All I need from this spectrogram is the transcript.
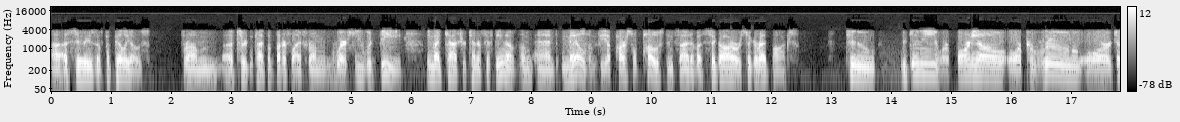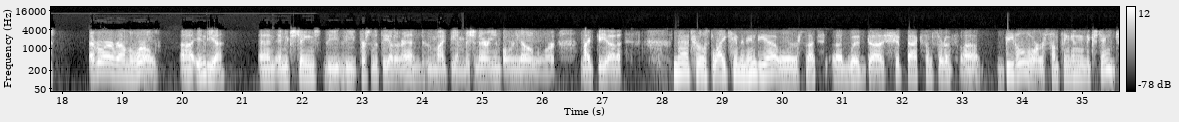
uh, a series of papilios from a certain type of butterfly from where he would be. He might capture 10 or 15 of them and mail them via parcel post inside of a cigar or cigarette box to New Guinea or Borneo or Peru or just everywhere around the world, uh, India, and in exchange the the person at the other end who might be a missionary in Borneo or might be a naturalist like him in India or such uh, would uh, ship back some sort of uh, beetle or something in exchange.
